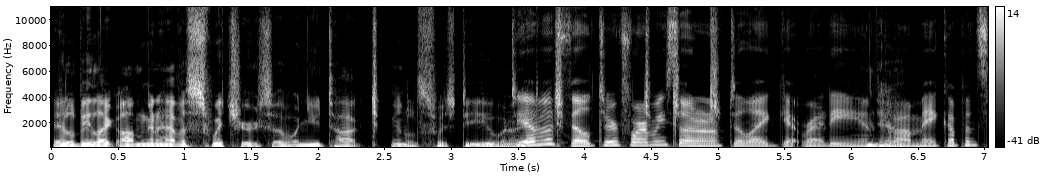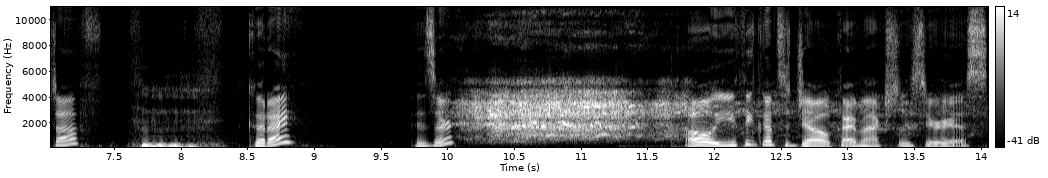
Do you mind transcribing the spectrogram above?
It'll be like I'm going to have a switcher, so when you talk, it'll switch to you. When Do you I have a filter for me so I don't have to like get ready and put on makeup and stuff? Could I? Is there? Oh, you think that's a joke? I'm actually serious.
